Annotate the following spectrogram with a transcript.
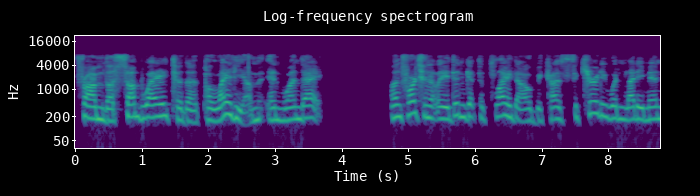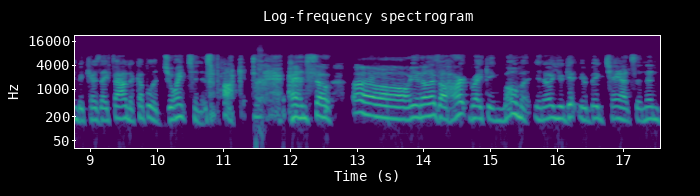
From the subway to the Palladium in one day. Unfortunately, he didn't get to play though because security wouldn't let him in because they found a couple of joints in his pocket. and so, oh, you know, that's a heartbreaking moment. You know, you get your big chance and then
